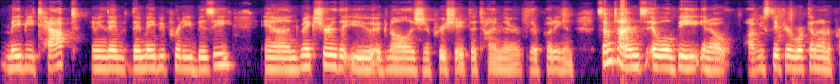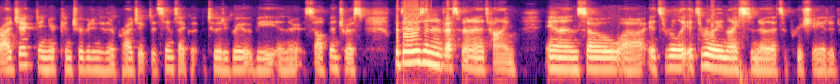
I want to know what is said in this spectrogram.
may be tapped. I mean, they, they may be pretty busy and make sure that you acknowledge and appreciate the time they're they're putting in. Sometimes it will be, you know, obviously if you're working on a project and you're contributing to their project it seems like to a degree it would be in their self-interest but there is an investment and a time. And so uh, it's really it's really nice to know that's appreciated.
